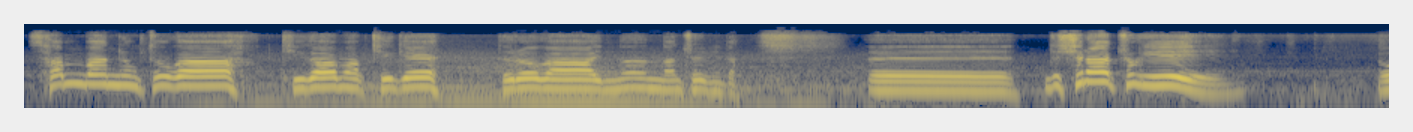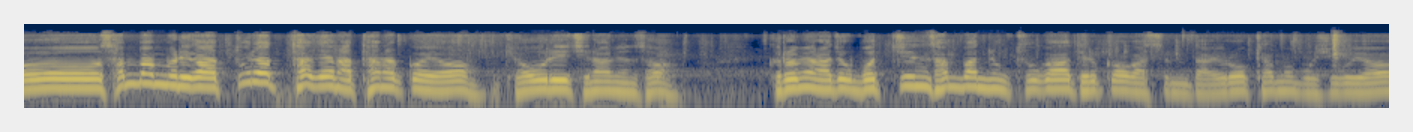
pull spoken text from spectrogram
산반중투가 기가 막히게 들어가 있는 난초입니다. 에, 이제 신화축이 요 산반무리가 뚜렷하게 나타날 거예요. 겨울이 지나면서 그러면 아주 멋진 산반중투가 될 것 같습니다. 이렇게 한번 보시고요.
